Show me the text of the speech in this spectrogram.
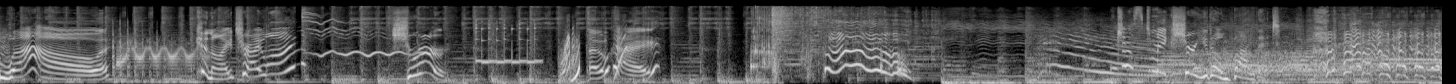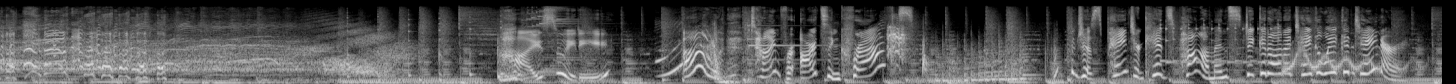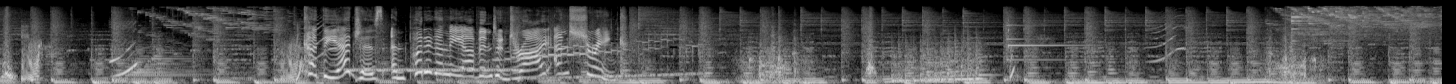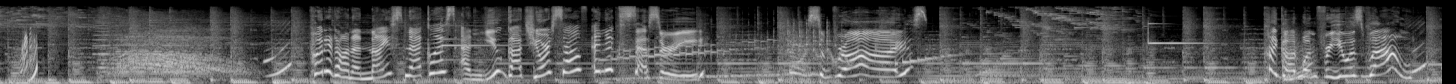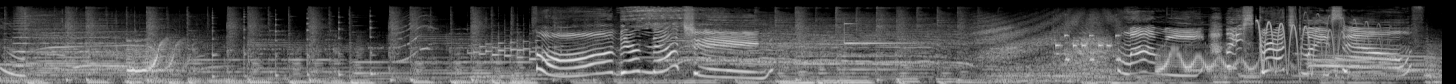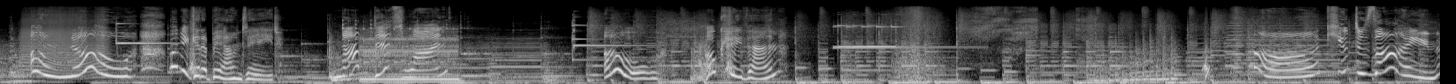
Wow! Can I try one? Sure. Okay. Ah! Just make sure you don't bite it. Hi, sweetie. Oh, time for arts and crafts? Just paint your kid's palm and stick it on a takeaway container. Cut the edges and put it in the oven to dry and shrink. Put it on a nice necklace and you got yourself an accessory! Surprise! I got one for you as well! Aw, they're matching! Me get a band-aid. Not this one! Oh, okay then. Aw, cute design!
